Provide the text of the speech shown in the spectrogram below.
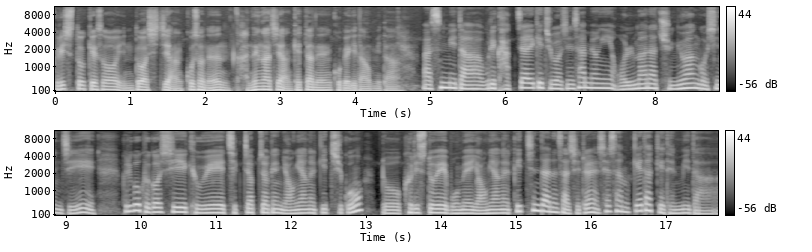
그리스도께서 인도하시지 않고서는 가능하지 않겠다는 고백이 나옵니다. 맞습니다. 우리 각자에게 주어진 사명이 얼마나 중요한 것인지, 그리고 그것이 교회에 직접적인 영향을 끼치고 또 그리스도의 몸에 영향을 끼친다는 사실을 새삼 깨닫게 됩니다.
